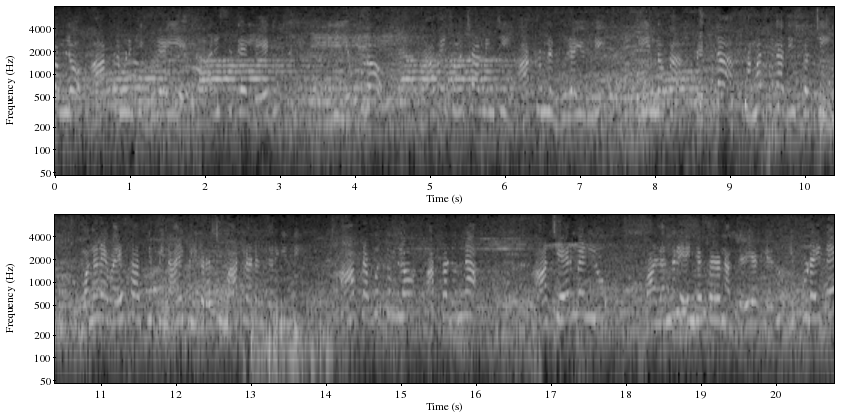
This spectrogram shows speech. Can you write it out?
ప్రభుత్వంలో ఆక్రమణకి గురయ్యే పరిస్థితే లేదు. ఇది ఎప్పుడో యాభై సంవత్సరాల నుంచి ఆక్రమణకు గురయ్యింది దీన్ని ఒక పెద్ద సమస్యగా తీసుకొచ్చి మొన్ననే వైఎస్ఆర్సీపీ నాయకులు ఇక్కడ వచ్చి మాట్లాడడం జరిగింది. ఆ ప్రభుత్వంలో అక్కడున్న ఆ చైర్మన్లు వాళ్ళందరూ ఏం చేస్తారో నాకు తెలియట్లేదు. ఇప్పుడైతే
